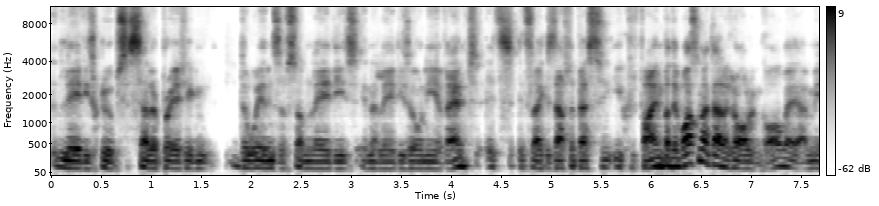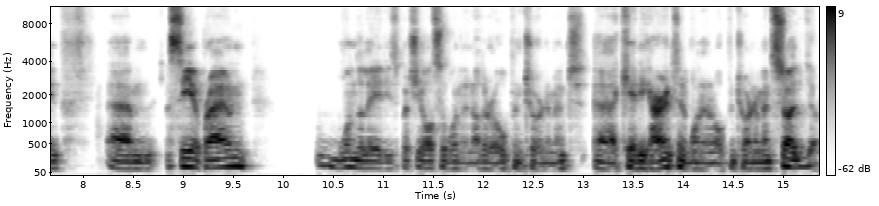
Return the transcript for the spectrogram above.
ladies groups celebrating the wins of some ladies in a ladies only event, it's it's like is that the best thing you could find? But it wasn't like that at all in Galway. I mean, um, Sia Brown won the ladies, but she also won another Open tournament. Uh, Katie Harrington won an Open tournament. So th-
